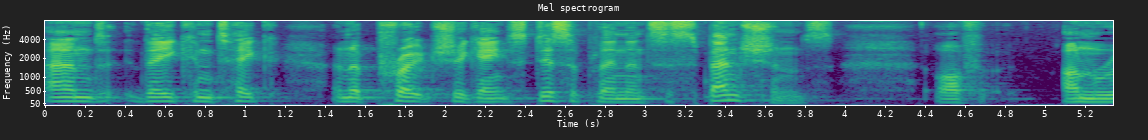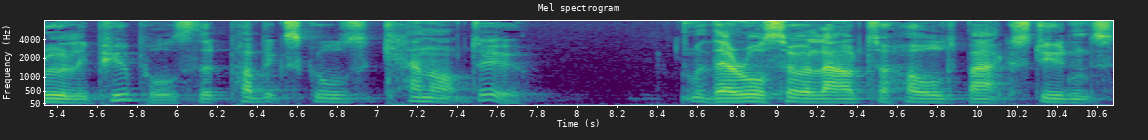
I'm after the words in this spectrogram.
and they can take an approach against discipline and suspensions of unruly pupils that public schools cannot do. They're also allowed to hold back students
